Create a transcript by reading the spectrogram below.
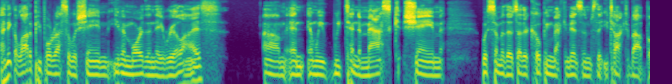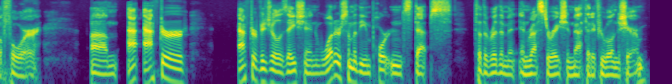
i think a lot of people wrestle with shame even more than they realize. Um, and and we we tend to mask shame with some of those other coping mechanisms that you talked about before. Um, a- after after visualization, what are some of the important steps to the rhythm and restoration method? If you're willing to share them.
